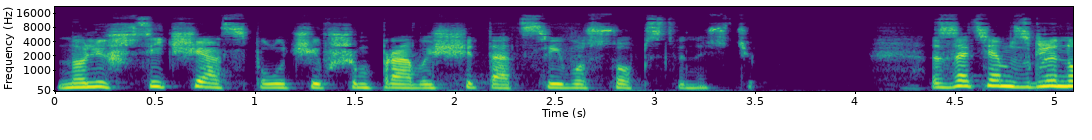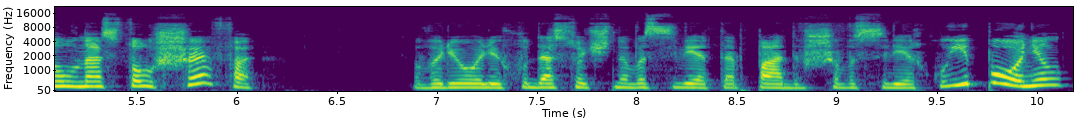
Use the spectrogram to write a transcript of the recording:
но лишь сейчас получившим право считаться его собственностью. Затем взглянул на стол шефа в ореоле худосочного света, падавшего сверху, и понял,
